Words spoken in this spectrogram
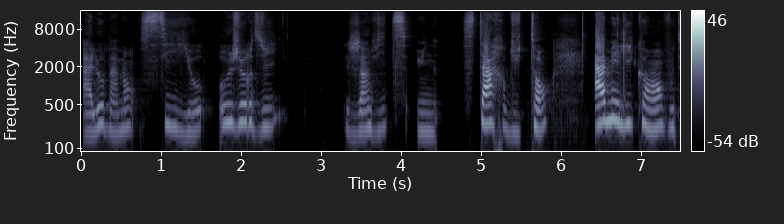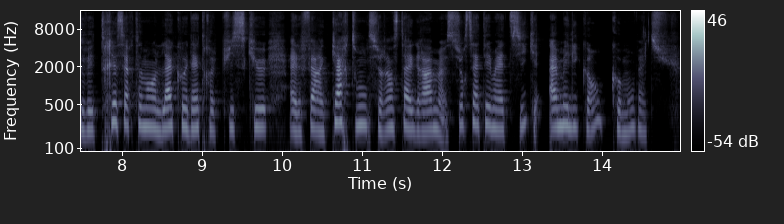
Allo Maman CEO. Aujourd'hui, j'invite une star du temps Amélie Caen, vous devez très certainement la connaître puisque elle fait un carton sur Instagram sur sa thématique. Amélie Caen, comment vas-tu?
